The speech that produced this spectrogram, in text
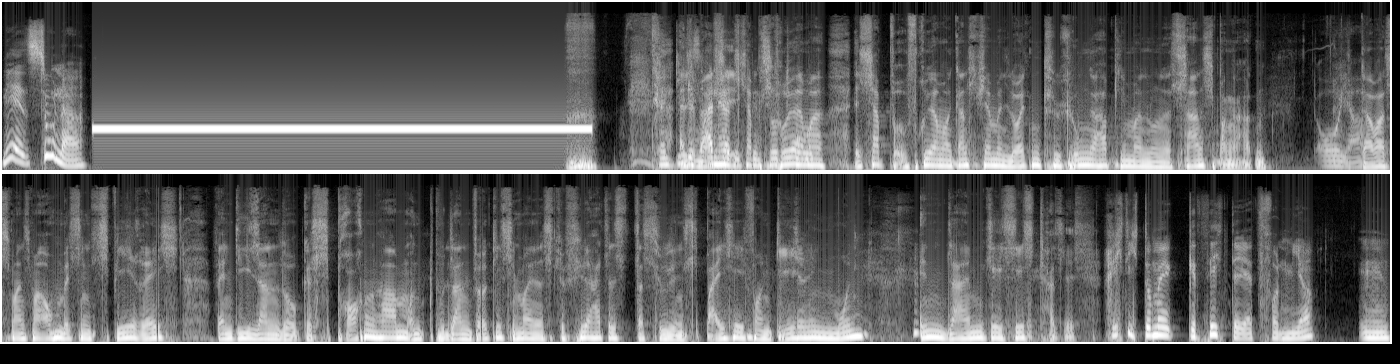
Nee, es ist Suna. Wenn die das weißt du, anhört, ich, ich habe so früher tot. mal, ich habe früher mal ganz viel mit Leuten zu tun gehabt, die mal so eine Zahnspange hatten. Oh ja. Da war es manchmal auch ein bisschen schwierig, wenn die dann so gesprochen haben und du dann wirklich immer das Gefühl hattest, dass du den Speichel von deren Mund in deinem Gesicht hattest. Richtig dumme Gesichter jetzt von mir. Mhm.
